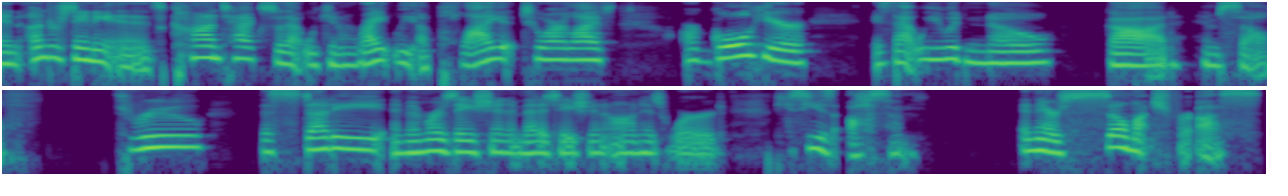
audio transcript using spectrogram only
and understanding it in its context so that we can rightly apply it to our lives. Our goal here is that we would know God himself through the study and memorization and meditation on his word because he is awesome. And there's so much for us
